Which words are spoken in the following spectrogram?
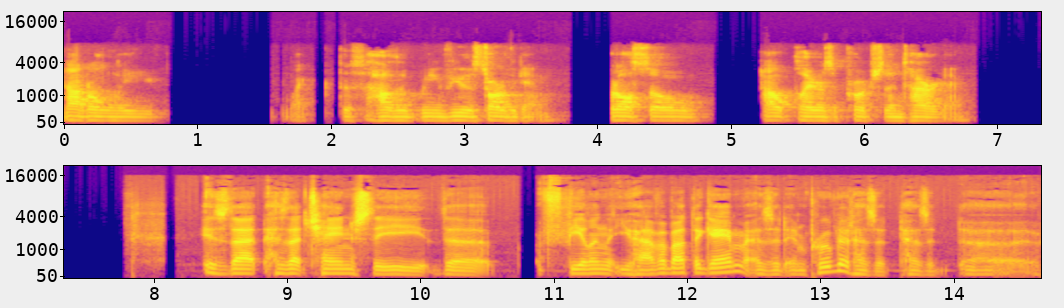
not only like this how we view the start of the game, but also how players approach the entire game. Is that has that changed the the feeling that you have about the game? Has it improved it? Has it has it? Uh,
